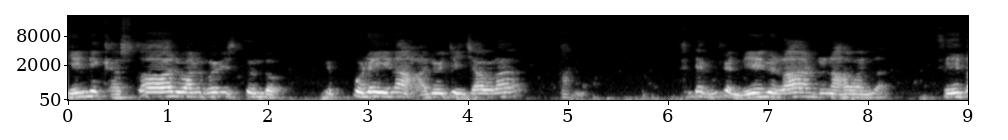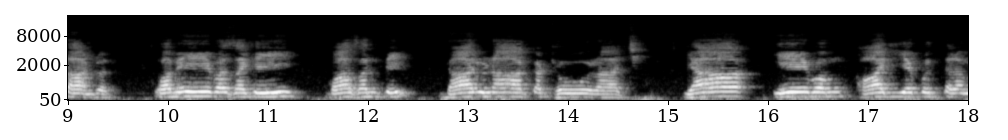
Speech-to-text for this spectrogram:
ఎన్ని కష్టాలు అనుభవిస్తుందో ఎప్పుడైనా ఆలోచించావురా? అన్న. అంటే ఇంకా నేను రా అంటున్నా వల్ల సీత అంటుంది. త్వమేవ సఖీ వాసంతి దారుణా కఠోరాచ్ యా ఏవం ఆర్యపుత్రం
